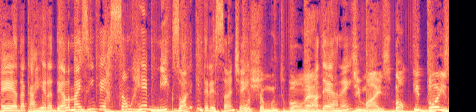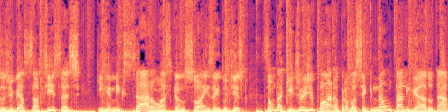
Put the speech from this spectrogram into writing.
eh, da carreira dela, mas em versão remix. Olha que interessante, hein? Poxa, muito bom, né? Moderno, hein? Demais. Bom, e dois dos diversos artistas que remixaram as canções aí do disco são daqui de Juiz de Fora, pra você que não tá ligado, tá?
